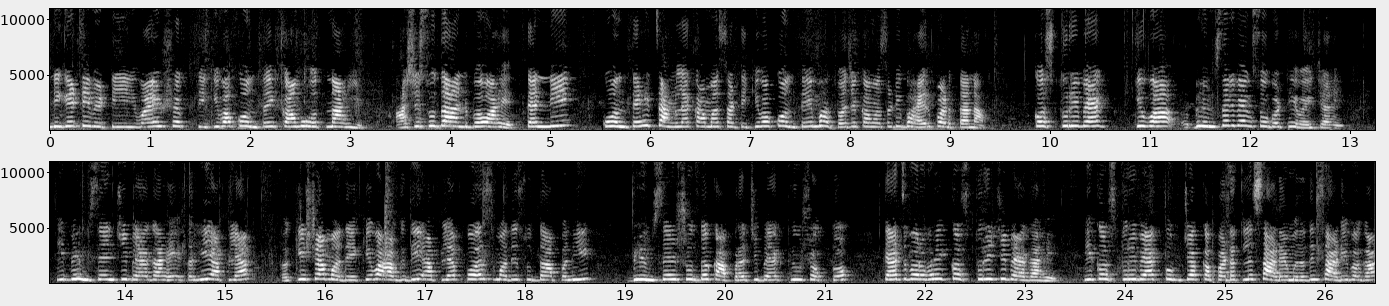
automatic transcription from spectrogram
निगेटिव्हिटी वाईट शक्ती किंवा कोणतंही काम होत नाही असे सुद्धा अनुभव आहेत. त्यांनी कोणत्याही चांगल्या कामासाठी किंवा कोणत्याही महत्त्वाच्या कामासाठी बाहेर पडताना कस्तुरी बॅग किंवा भीमसेन बॅग सोबत ठेवायची आहे. ही भीमसेनची बॅग आहे. तर ही आपल्या किशामध्ये किंवा अगदी आपल्या पर्समध्ये सुद्धा आपण ही भीमसेन शुद्ध कापराची बॅग ठेवू शकतो. त्याचबरोबर ही कस्तुरीची बॅग आहे. ही कस्तुरी बॅग तुमच्या कपाटातल्या साड्यामध्ये ती साडी बघा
